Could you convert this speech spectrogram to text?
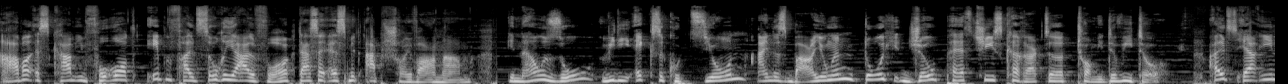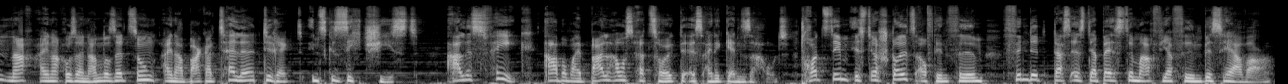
aber es kam ihm vor Ort ebenfalls so real vor, dass er es mit Abscheu wahrnahm. Genauso wie die Exekution eines Barjungen durch Joe Pescis Charakter Tommy DeVito als er ihn nach einer Auseinandersetzung einer Bagatelle direkt ins Gesicht schießt alles fake. Aber bei Ballhaus erzeugte es eine Gänsehaut. Trotzdem ist er stolz auf den Film, findet, dass es der beste Mafia-Film bisher war.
